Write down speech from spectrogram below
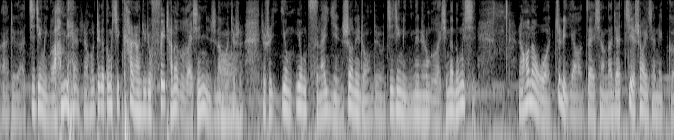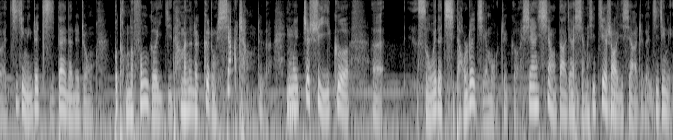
呃这个寂静岭拉面，然后这个东西看上去就非常的恶心，你知道吗？哦就是就是用用此来影射那种这种寂静岭的这种恶心的东西。然后呢，我这里要再向大家介绍一下那个寂静岭这几代的那种不同的风格以及他们的各种下场。这个，因为这是一个呃所谓的起头的节目，这个先向大家详细介绍一下这个寂静岭，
